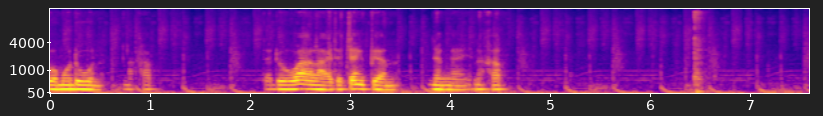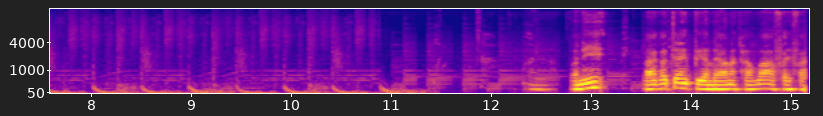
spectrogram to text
ตัวโมดูลนะครับ จะดูว่าลน์จะแจ้งเตือนยังไงนะครับตอนนี้ร้านก็แจ้งเตือนแล้วนะครับว่าไฟฟ้า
